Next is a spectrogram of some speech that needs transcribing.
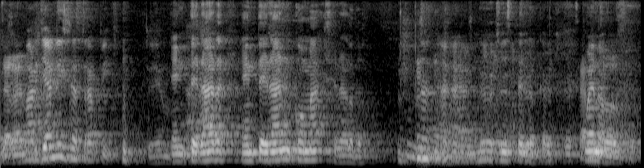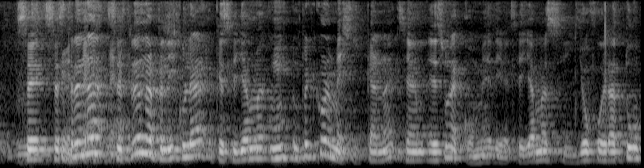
Terán. Marjani Satrapi. te llamo. En Terán, en Terán, coma Gerardo. Chiste local. Bueno, se, se estrena, se estrena una película que se llama, un- una película mexicana, que se llama- es una comedia, se llama Si yo fuera tú,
